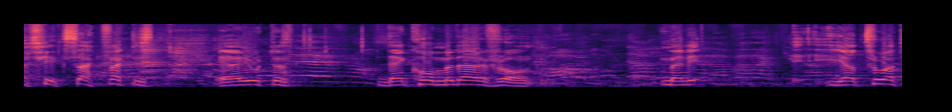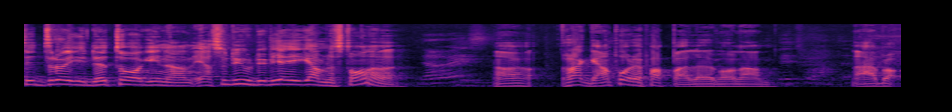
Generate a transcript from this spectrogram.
exakt faktiskt. Jag har gjort en, den kommer därifrån. Men det, jag tror att det dröjde ett tag innan. Alltså du gjorde via i Gamlestan eller? Ja, Raggade han på det pappa eller var han? Nej, bra.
